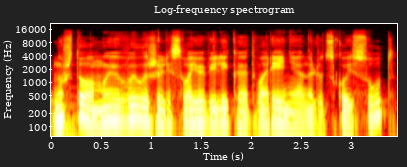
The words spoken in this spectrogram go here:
Ну что, мы выложили свое великое творение на людской суд.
